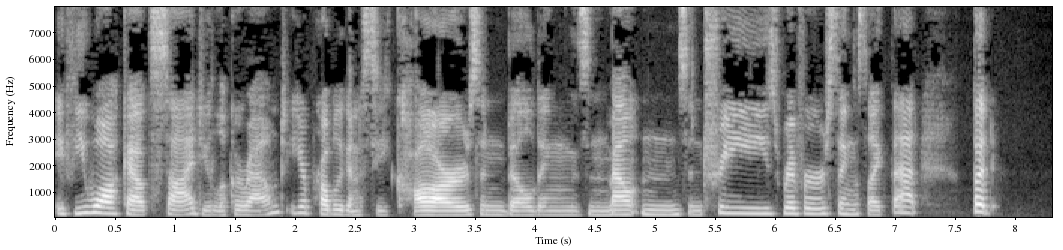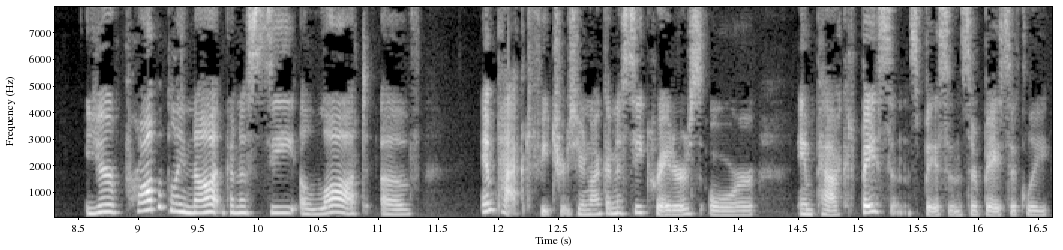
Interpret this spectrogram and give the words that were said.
if you walk outside, you look around, you're probably going to see cars and buildings and mountains and trees, rivers, things like that. But you're probably not going to see a lot of impact features. You're not going to see craters or impact basins. Basins are basically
